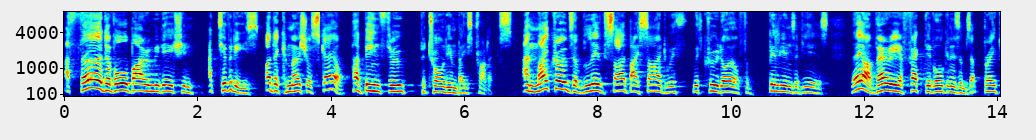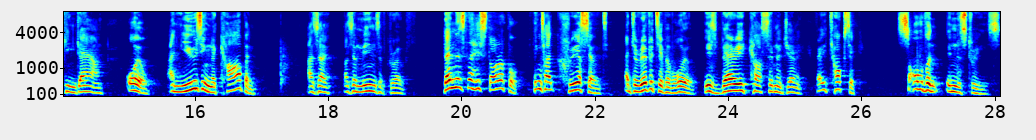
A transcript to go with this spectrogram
a third of all bioremediation activities at a commercial scale have been through petroleum-based products. And microbes have lived side by side with, with crude oil for billions of years. They are very effective organisms at breaking down oil and using the carbon as a, as a means of growth. Then there's the historical. Things like creosote, a derivative of oil, is very carcinogenic, very toxic. Solvent industries,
